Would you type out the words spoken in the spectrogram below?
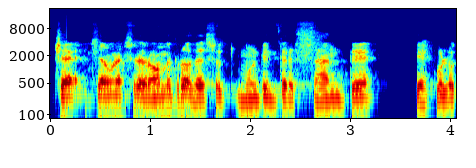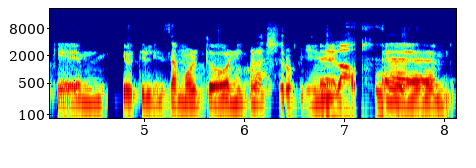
c'è, c'è, un accelerometro adesso molto interessante che è quello che, che utilizza molto Nicolas Rubini. L'output. Eh,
